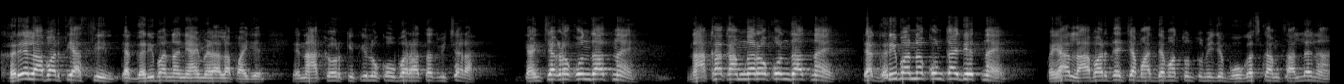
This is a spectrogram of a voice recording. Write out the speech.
खरे लाभार्थी असतील त्या गरिबांना न्याय मिळाला पाहिजे. हे नाक्यावर किती लोक उभं राहतात विचारा. त्यांच्याकडं कोण जात नाही? नाका कामगारावर कोण जात नाही? त्या गरिबांना कोण काय देत नाही? पण ह्या लाभार्थ्यांच्या माध्यमातून तुम्ही जे बोगस काम चाललं ना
